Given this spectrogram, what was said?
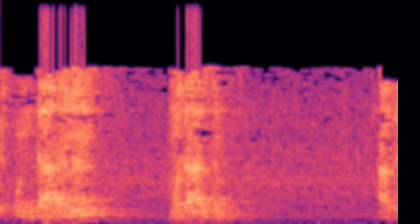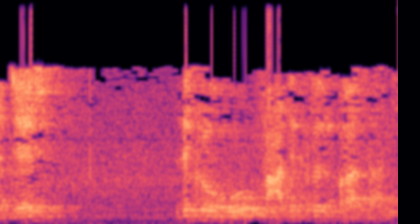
يكون دائما ملازم. هذا الجيش ذكره مع ذكر الخراساني.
